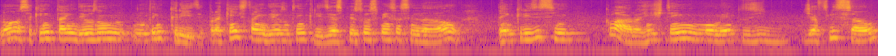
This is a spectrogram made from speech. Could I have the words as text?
Nossa, quem está em Deus não, não tem crise. Para quem está em Deus não tem crise. E as pessoas pensam assim, não, tem crise sim. Claro, a gente tem momentos de, de aflição,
